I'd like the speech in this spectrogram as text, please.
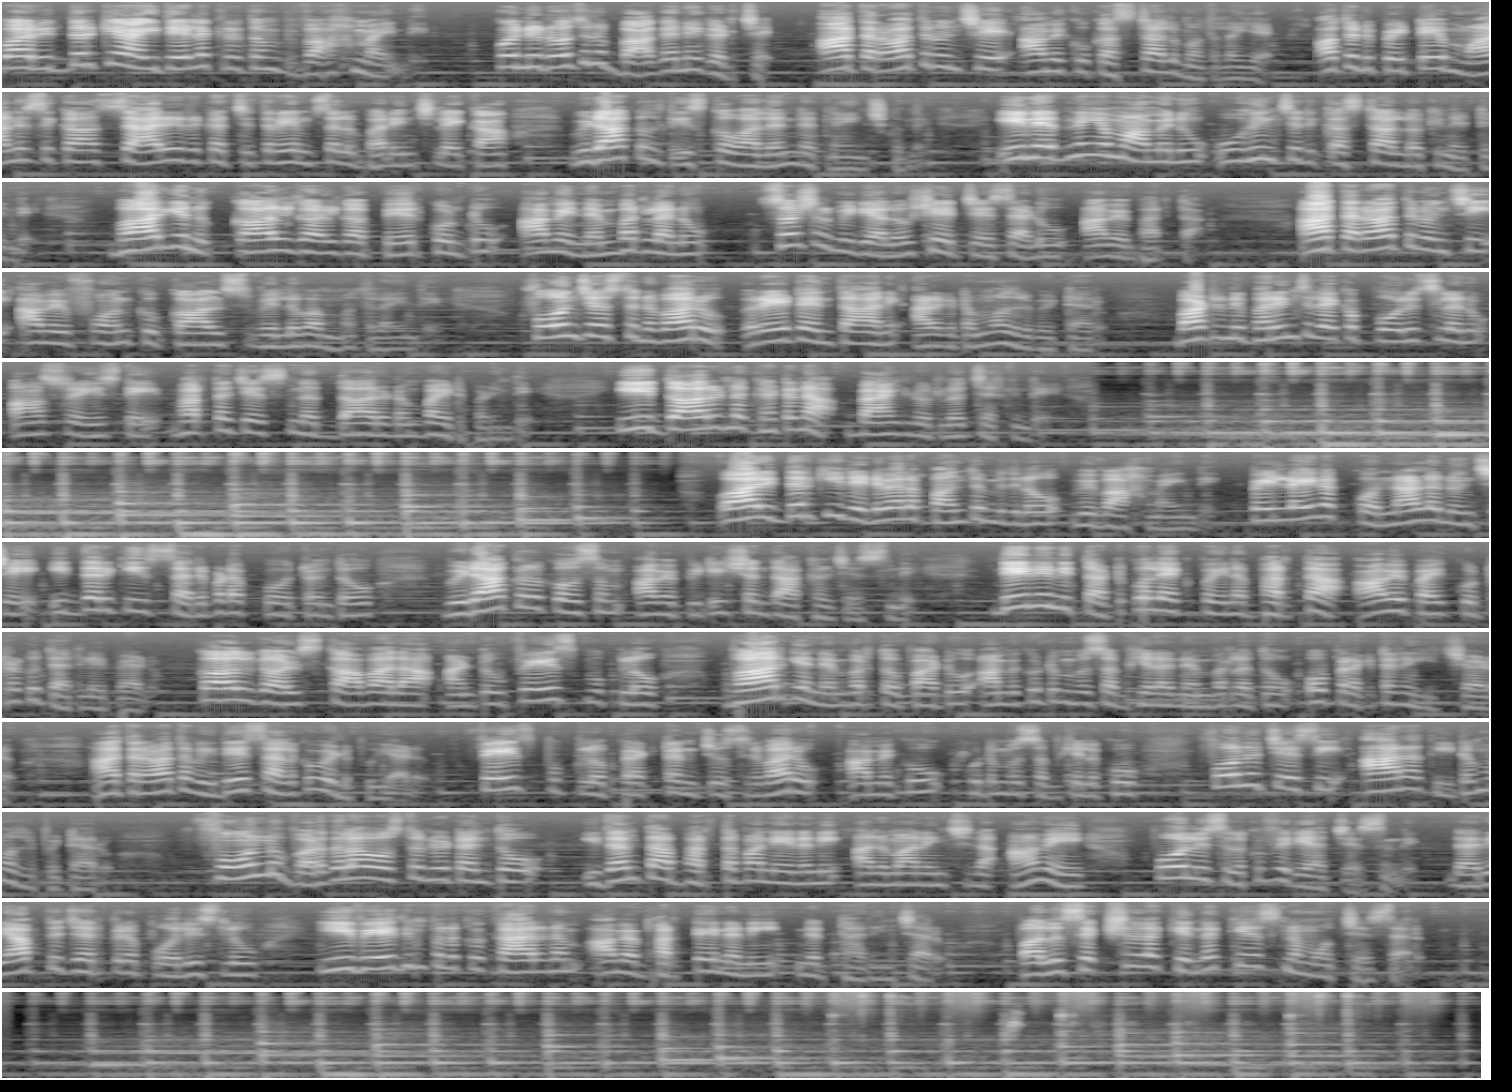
వారిద్దరికీ ఐదేళ్ళ క్రితం వివాహమైంది. కొన్ని రోజులు బాగానే గడిచాయి. ఆ తర్వాత నుంచే ఆమెకు కష్టాలు మొదలయ్యాయి. అతడు పెట్టే మానసిక శారీరక చిత్రహింసలు భరించలేక విడాకులు తీసుకోవాలని నిర్ణయించుకుంది. ఈ నిర్ణయం ఆమెను ఊహించని కష్టాల్లోకి నెట్టింది. భార్యను కాల్ గర్ల్గా పేర్కొంటూ ఆమె నెంబర్లను సోషల్ మీడియాలో షేర్ చేశాడు ఆమె భర్త. ఆ తర్వాత నుంచి ఆమె ఫోన్కు కాల్స్ వెలువ మొదలైంది. ఫోన్ చేస్తున్న వారు రేట్ ఎంత? అని అడగటం మొదలుపెట్టారు. వాటిని భరించలేక పోలీసులను ఆశ్రయిస్తే భర్త చేసిన దారుణం బయటపడింది. ఈ దారుణ ఘటన బెంగళూరులో జరిగింది. వారిద్దరికీ రెండు వేల పంతొమ్మిదిలో వివాహమైంది. పెళ్ళైన కొన్నాళ్ళ నుంచే ఇద్దరికీ సరిపడకపోవడంతో విడాకుల కోసం ఆమె పిటిషన్ దాఖలు చేసింది. దీనిని తట్టుకోలేకపోయిన భర్త ఆమెపై కుట్రకు తెరలేపాడు. కాల్ గర్ల్స్ కావాలా అంటూ ఫేస్బుక్లో భార్య నెంబర్తో పాటు ఆమె కుటుంబ సభ్యుల నెంబర్లతో ఓ ప్రకటన ఇచ్చాడు. ఆ తర్వాత విదేశాలకు వెళ్ళిపోయాడు. ఫేస్బుక్లో ప్రకటన చూసిన వారు ఆమెకు కుటుంబ సభ్యులకు ఫోన్లు చేసి ఆరా తీయటం మొదలుపెట్టారు. ఫోన్లు వరదలా వస్తుండటంతో ఇదంతా భర్త పనేనని అనుమానించిన ఆమె పోలీసులకు ఫిర్యాదు చేసింది. దర్యాప్తు జరిపిన పోలీసులు ఈ వేధింపులకు కారణం ఆమె భర్తేనని నిర్ధారించారు. పలు సెక్షన్ల కింద కేసు నమోదు చేశారు.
